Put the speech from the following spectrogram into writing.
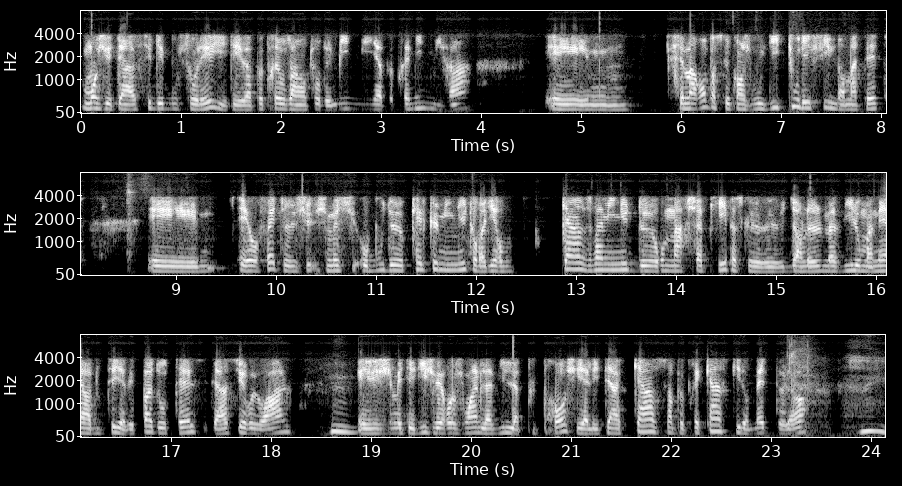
moi, j'étais assez déboussolé. Il était à peu près aux alentours de minuit, à peu près minuit 20. Et c'est marrant parce que quand je vous le dis, tout défile dans ma tête. Et, et au fait, je, je, me suis, au bout de quelques minutes, on va dire 15-20 minutes de marche à pied, parce que dans le, ma ville où ma mère habitait, il n'y avait pas d'hôtel, c'était assez rural. Hmm. Et je m'étais dit, je vais rejoindre la ville la plus proche, et elle était à 15, à peu près 15 kilomètres de là. Hmm.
